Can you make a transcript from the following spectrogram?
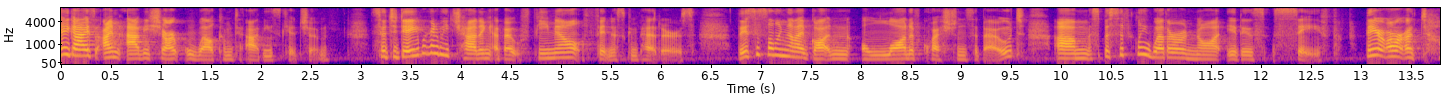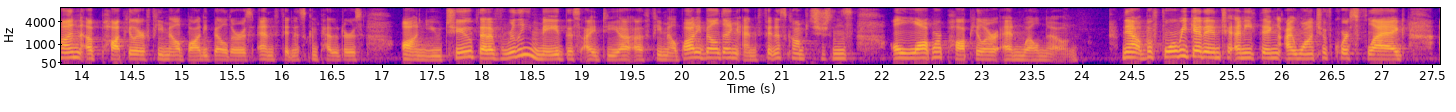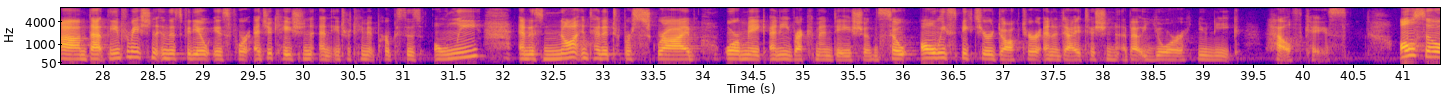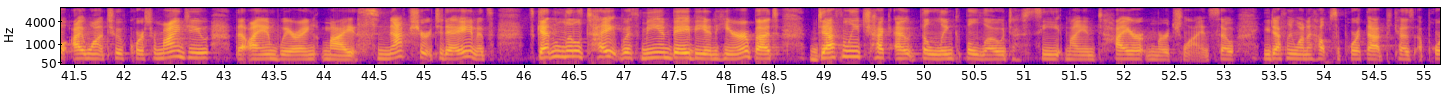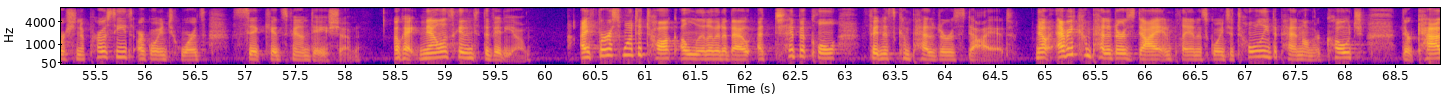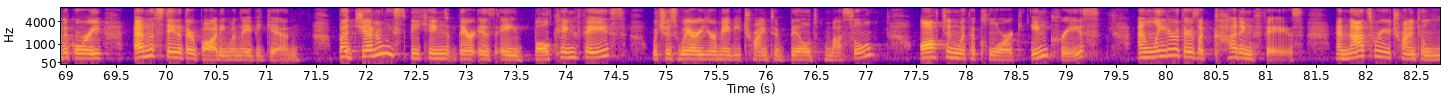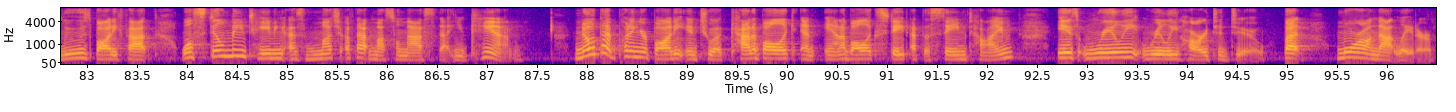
Hey guys, I'm Abbey Sharp. Welcome to Abbey's Kitchen. So today we're going to be chatting about female fitness competitors. This is something that I've gotten a lot of questions about, um, specifically whether or not it is safe. There are a ton of popular female bodybuilders and fitness competitors on YouTube that have really made this idea of female bodybuilding and fitness competitions a lot more popular and well known. Now, before we get into anything, I want to, of course, flag um, that the information in this video is for education and entertainment purposes only and is not intended to prescribe or make any recommendations. So always speak to your doctor and a dietitian about your unique health case. Also, I want to, of course, remind you that I am wearing my snack shirt today, and it's, it's getting a little tight with me and baby in here, but definitely check out the link below to see my entire merch line. So you definitely want to help support that because a portion of proceeds are going towards Sick Kids Foundation. Okay, now let's get into the video. I first want to talk a little bit about a typical fitness competitor's diet. Now, every competitor's diet and plan is going to totally depend on their coach, their category, and the state of their body when they begin. But generally speaking, there is a bulking phase, which is where you're maybe trying to build muscle, often with a caloric increase. And later there's a cutting phase, and that's where you're trying to lose body fat while still maintaining as much of that muscle mass that you can. Note that putting your body into a catabolic and anabolic state at the same time is really, really hard to do. But more on that later.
